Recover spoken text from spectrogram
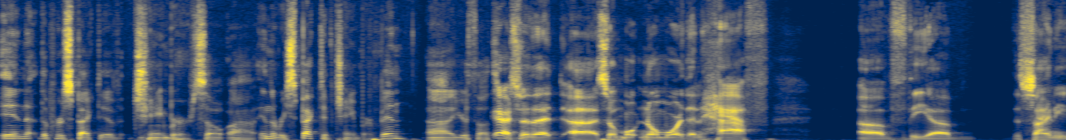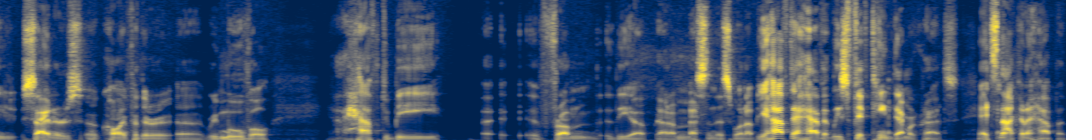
in the prospective chamber. So, uh, in the respective chamber. Ben, uh, your thoughts? Yeah, so that uh, so mo- no more than half of the uh, the signee, signers calling for their uh, removal have to be uh, from the. Uh, God, I'm messing this one up. You have to have at least 15 Democrats. It's not going to happen.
